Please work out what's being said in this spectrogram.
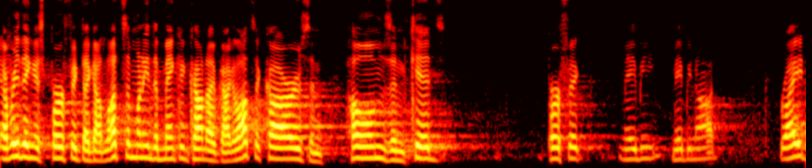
everything is perfect. I got lots of money in the bank account. I've got lots of cars and homes and kids. Perfect, maybe, maybe not. Right?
